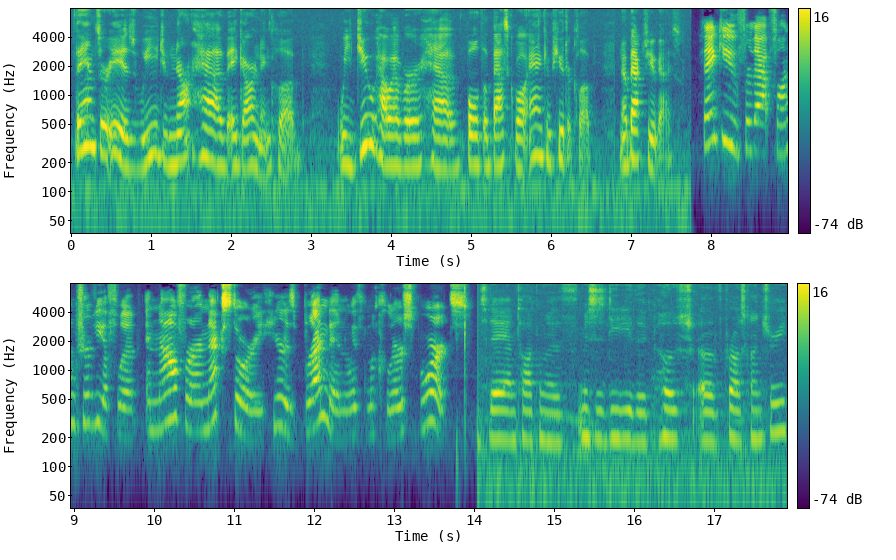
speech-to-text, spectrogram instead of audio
The answer is we do not have a gardening club. We do, however, have both a basketball and computer club. Now back to you guys. Thank you for that fun trivia flip. And now for our next story. Here is Brendan with McClure Sports. Today I'm talking with Mrs. Didi, the coach of cross country.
